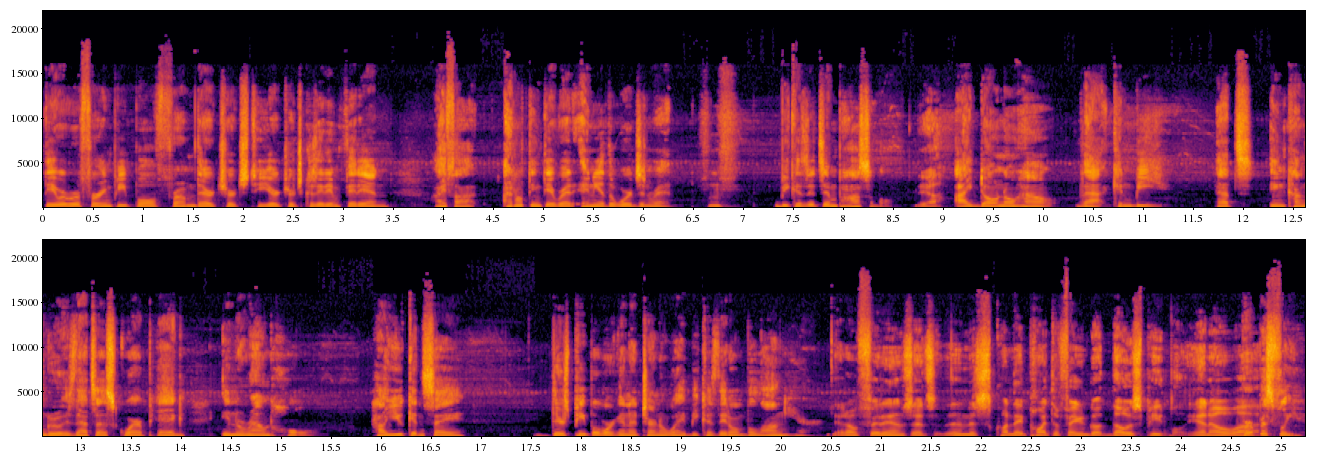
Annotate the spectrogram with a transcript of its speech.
they were referring people from their church to your church because they didn't fit in. I thought, I don't think they read any of the words in red hmm. because it's impossible. Yeah. I don't know how that can be. That's incongruous. That's a square peg in a round hole. How you can say, there's people we're going to turn away because they don't belong here. They don't fit in. So it's, then it's when they point the finger and go, those people, you know. Uh, Purposefully.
